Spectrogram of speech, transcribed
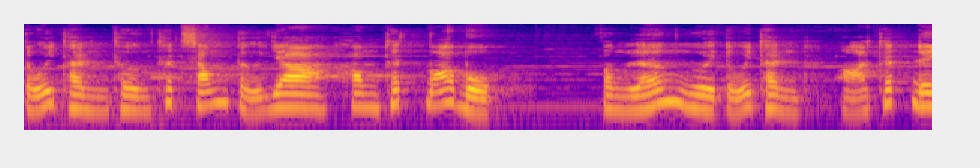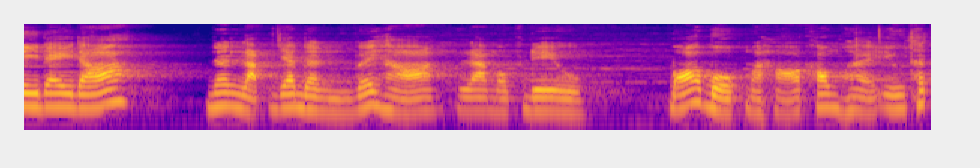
Tuổi thìn thường thích sống tự do, không thích bó buộc. Phần lớn người tuổi thìn, họ thích đi đây đó, nên lập gia đình với họ là một điều bó buộc mà họ không hề yêu thích.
